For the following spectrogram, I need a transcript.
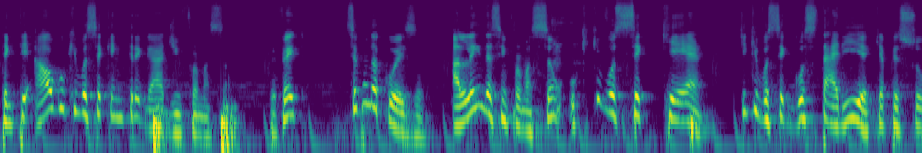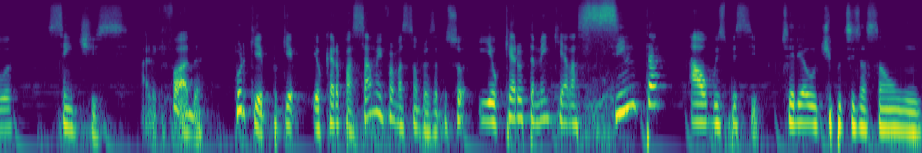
Tem que ter algo que você quer entregar de informação. Perfeito? Segunda coisa, além dessa informação, o que, que você quer? O que, que você gostaria que a pessoa sentisse? Olha que foda. Por quê? Porque eu quero passar uma informação para essa pessoa e eu quero também que ela sinta algo específico. Seria o tipo de sensação.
